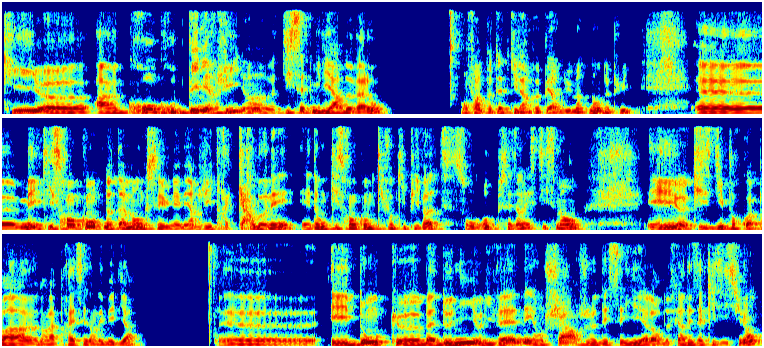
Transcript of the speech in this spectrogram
qui euh, a un gros groupe d'énergie, hein, 17 milliards de valo, Enfin, peut-être qu'il est un peu perdu maintenant depuis, mais qui se rend compte notamment que c'est une énergie très carbonée, et donc qui se rend compte qu'il faut qu'il pivote son groupe, ses investissements, et qui se dit pourquoi pas dans la presse et dans les médias. Euh, et donc, euh, bah, Denis Oliven est en charge d'essayer alors de faire des acquisitions,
